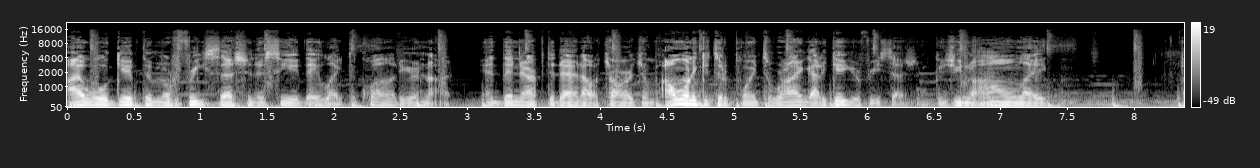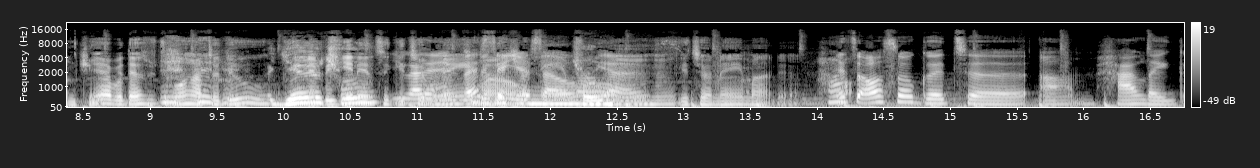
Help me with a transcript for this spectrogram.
I will give them a free session to see if they like the quality or not, and then after that I'll charge them. I want to get to the point to where I ain't got to give you a free session because you know I don't like. I'm cheap. Yeah, but that's what you're gonna have to do Yeah, in the true. beginning to You get your gotta name invest out. in yourself. True. Yes. Mhm, Get your name out there. How- It's also good to um, have like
